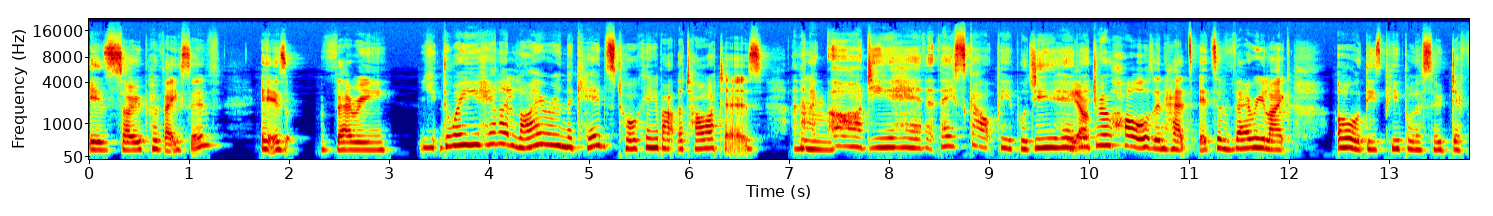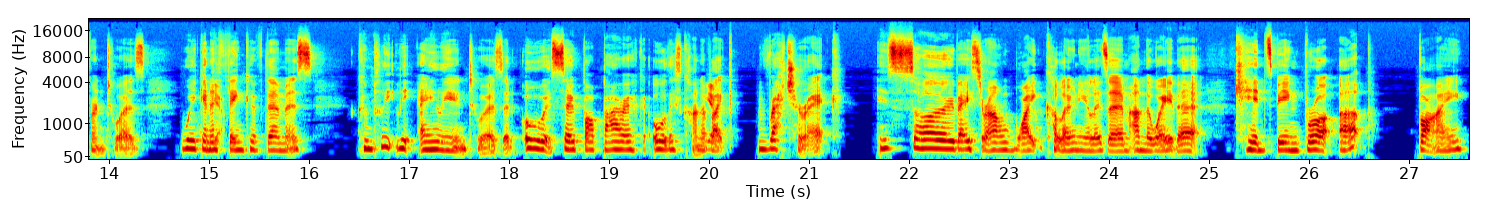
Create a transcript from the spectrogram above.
is so pervasive. It is very the way you hear like Lyra and the kids talking about the Tartars, and they're like, mm. "Oh, do you hear that they scalp people? Do you hear Yeah. they drill holes in heads?" It's a very like, "Oh, these people are so different to us. We're gonna Yeah. think of them as completely alien to us, and oh, it's so barbaric." All this kind of Yeah. like rhetoric is so based around white colonialism and the way that kids being brought up by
